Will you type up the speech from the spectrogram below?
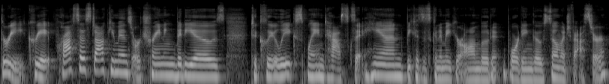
Three, create process documents or training videos to clearly explain tasks at hand because it's going to make your onboarding go so much faster.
